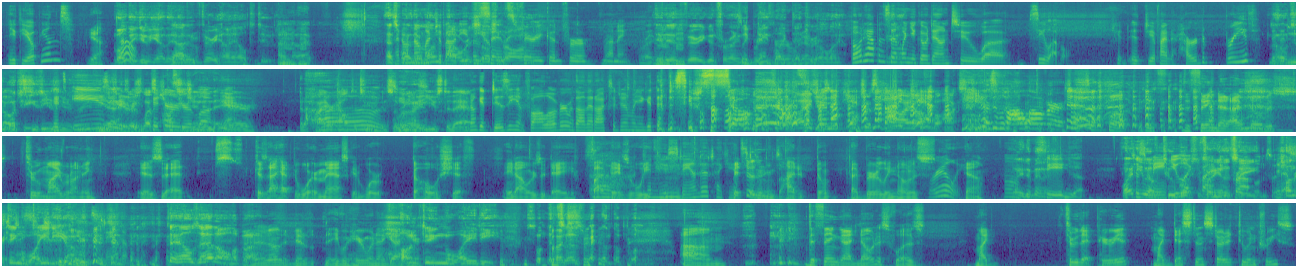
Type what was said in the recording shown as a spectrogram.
Ethiopians? Yeah. Well, Oh. they do, yeah. They Yeah, live at a very high altitude. I don't know that. That's I don't know their much lung about power is so would say strong. it's very good for running. Right. It is very good for running like to breathe Denver or like that whatever. your whole life. But what happens then Yeah. when you go down to uh, sea level? Do you- Do you find it hard to breathe? No, it, it's no, much it's easier. It's to breathe. easier Yeah, 'cause there's less because you're- oxygen you're in the yeah. air at a higher altitude, and so when you Right. get used to that, you don't get dizzy and fall over with all that oxygen when you get down to sea level. So much I oxygen. just- I can't. just high off of oxygen. Just fall over. Well, the, the thing that I've noticed through my running is that because I have to wear a mask at work the whole shift, eight hours a day, five days a week. Can you mm-hmm. stand it? I can't. it doesn't stand even. I don't. I barely notice. Really? Yeah. Wait a minute. See, Yeah. Why It's do you have me. two You like books in front of you finding that say problems "Hunting everything. Whitey" on? them? Stand 'em. What the hell's that all about? I don't know. They, they were here when I got here. Hunting Whitey. That's what it says right on the book. Um, the thing I noticed was my through that period, my distance started to increase,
